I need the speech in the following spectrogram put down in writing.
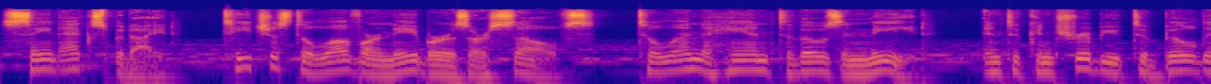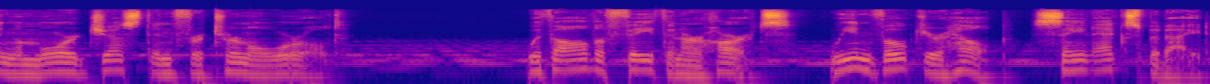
Saint Expedite, teach us to love our neighbor as ourselves, to lend a hand to those in need, and to contribute to building a more just and fraternal world. With all the faith in our hearts, we invoke your help, Saint Expedite,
